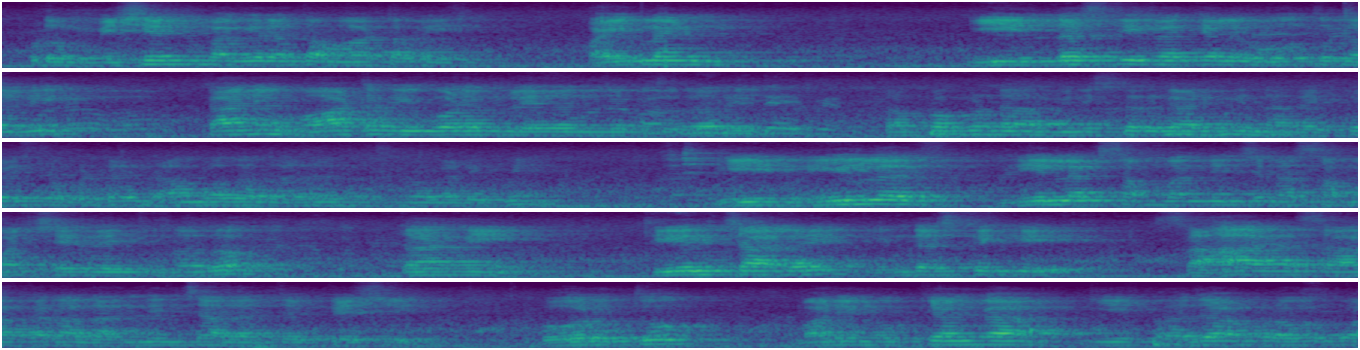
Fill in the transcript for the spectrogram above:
ఇప్పుడు మిషన్ భగీరథ వాటర్ పైప్ లైన్ ఈ ఇండస్ట్రీలకెళ్ళి పోతున్నది కానీ వాటర్ ఇవ్వడం లేదని చెప్తున్నారు తప్పకుండా మినిస్టర్ గారికి నా రిక్వెస్ట్ ఒకటే దామోదర్ రాజకృష్ణ గారికి ఈ నీళ్ళ నీళ్ళకు సంబంధించిన సమస్య ఏదైతే ఉన్నదో దాన్ని తీర్చాలి ఇండస్ట్రీకి సహాయ సహకారాలు అందించాలని చెప్పేసి కోరుతూ మరి ముఖ్యంగా ఈ ప్రజాప్రభుత్వ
